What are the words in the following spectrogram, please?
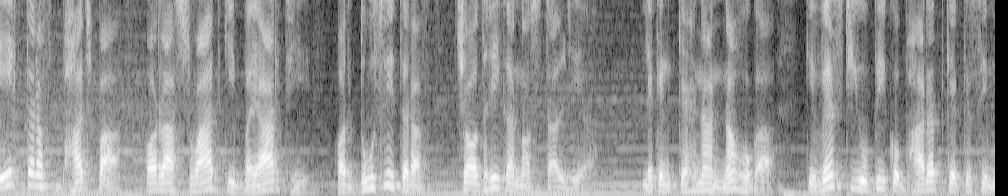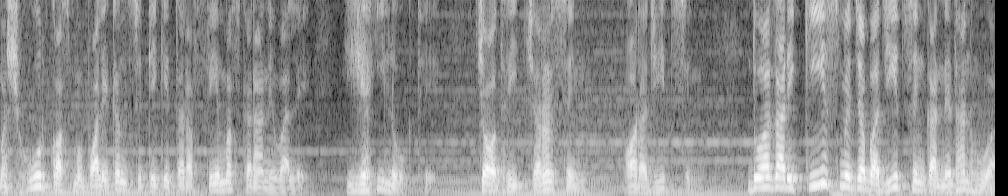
एक तरफ़ भाजपा और राष्ट्रवाद की बयार थी और दूसरी तरफ़ चौधरी का नौस्टालजिया, लेकिन कहना न होगा कि वेस्ट यूपी को भारत के किसी मशहूर कॉस्मोपॉलिटन सिटी की तरफ़ फ़ेमस कराने वाले यही लोग थे, चौधरी चरण सिंह और अजीत सिंह। 2021 में जब अजीत सिंह का निधन हुआ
